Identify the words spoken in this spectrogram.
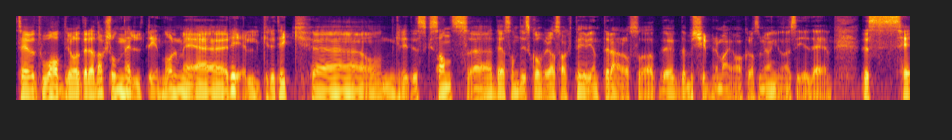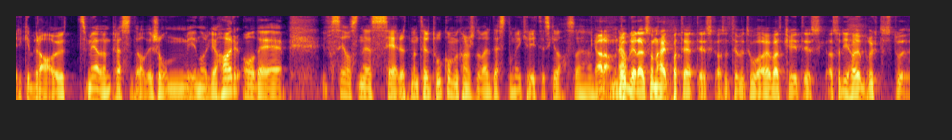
TV 2 hadde jo et redaksjonelt innhold med reell kritikk eh, og en kritisk sans. Eh, det som Discovery har sagt i vinter, er også at det, det bekymrer meg, akkurat som Jan Gunnar sier. Det, det ser ikke bra ut med den pressetradisjonen vi i Norge har. Og det, vi får se åssen det ser ut. Men TV 2 kommer kanskje til å være desto mer kritiske, da. Så, Ja da, men da blir det sånn helt patetisk. Altså TV 2 har jo vært kritisk. Altså De har jo brukt stor,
